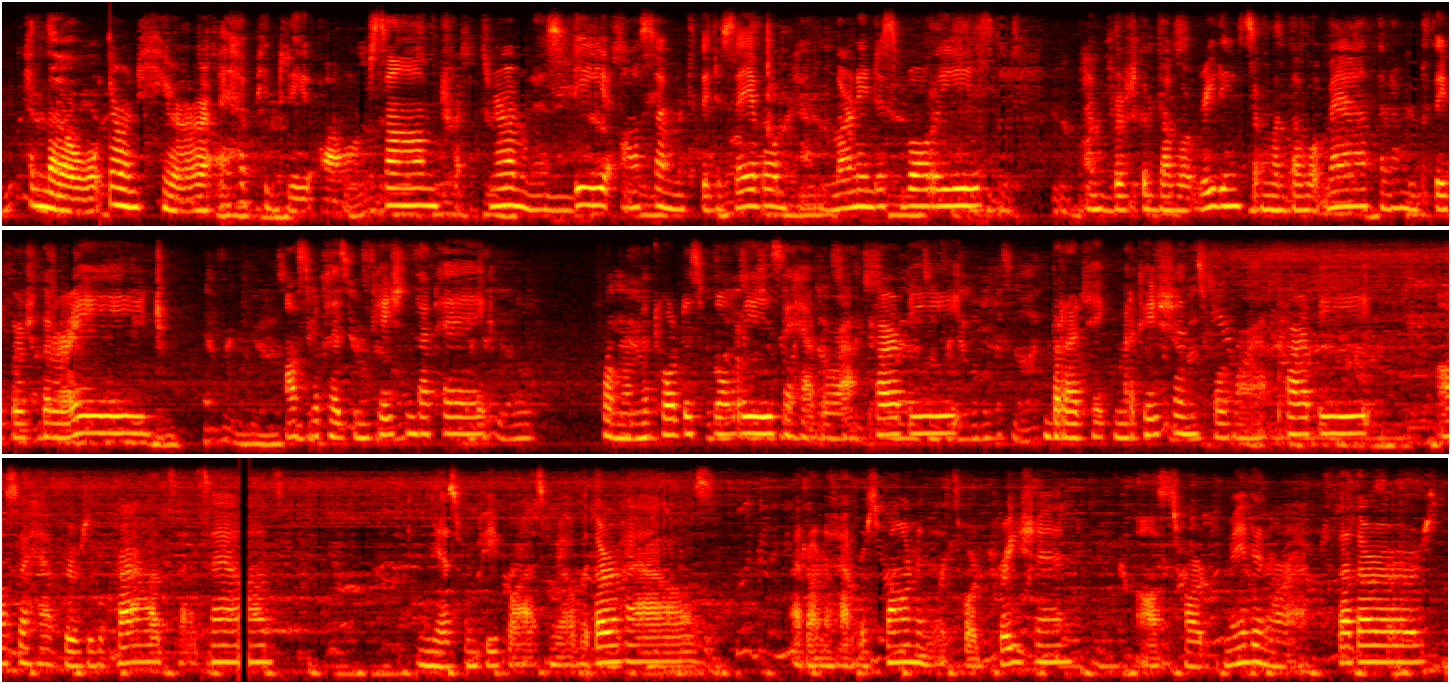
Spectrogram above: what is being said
Hello, Aaron here. Happy to be awesome, transformity, awesome to the disabled, have learning disabilities. I'm first good level reading, second good level math, and I'm the first grader age. Also because medications I take. For my mental disabilities, I have a but I take medications for my heartbeat. Also have Bridge of the Crowds, that sounds. Yes, when people ask me over their house, I don't know how to respond and it's hard creation. Also hard for me to interact with others.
